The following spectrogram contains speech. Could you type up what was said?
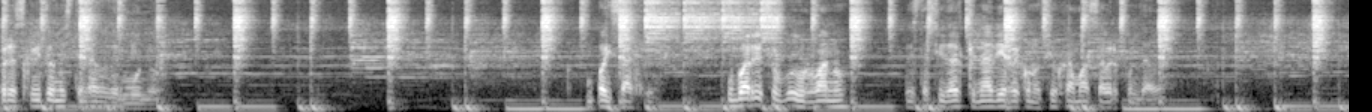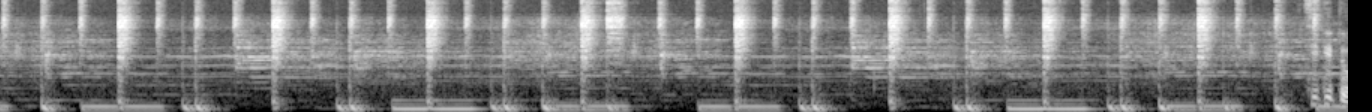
pero escrito en este lado del mundo. Un paisaje, un barrio suburbano de esta ciudad que nadie reconoció jamás haber fundado. City Tour.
